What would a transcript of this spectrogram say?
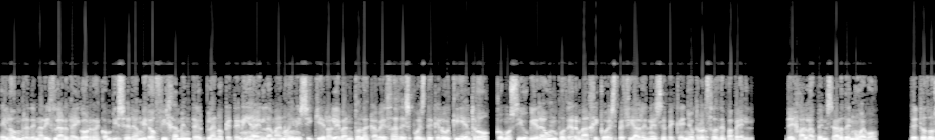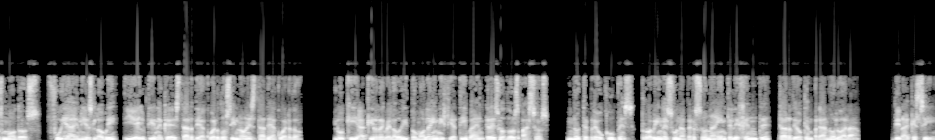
El hombre de nariz larga y gorra con visera miró fijamente el plano que tenía en la mano y ni siquiera levantó la cabeza después de que Lucky entró, como si hubiera un poder mágico especial en ese pequeño trozo de papel. Déjala pensar de nuevo. De todos modos, fui a Enies Lobby, y él tiene que estar de acuerdo si no está de acuerdo. Lucky Aki reveló y tomó la iniciativa en tres o dos pasos. No te preocupes, Robin es una persona inteligente, tarde o temprano lo hará. Dirá que sí.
